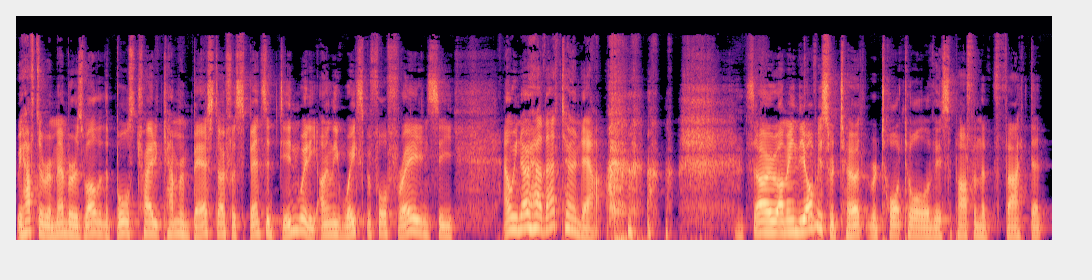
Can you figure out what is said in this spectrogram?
we have to remember as well that the Bulls traded Cameron Bairstow for Spencer Dinwiddie only weeks before free agency. And we know how that turned out. so, I mean, the obvious retort, retort to all of this, apart from the fact that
